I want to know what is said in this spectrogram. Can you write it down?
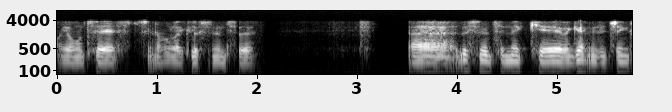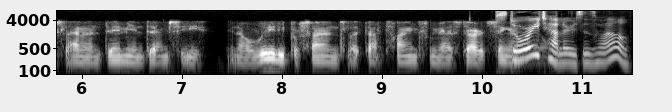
my own tastes. You know, like listening to uh, listening to Nick Cave and getting into Jinx Lennon and Damien Dempsey. You know, really profound. Like that time for me, I started singing. Storytellers as well.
